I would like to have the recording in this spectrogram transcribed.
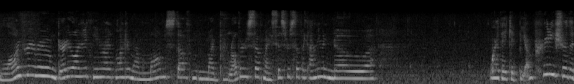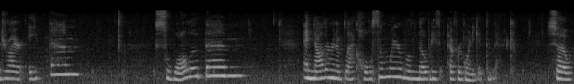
Laundry room, dirty laundry, clean laundry, my mom's stuff, my brother's stuff, my sister's stuff. Like, I don't even know where they could be. I'm pretty sure the dryer ate them, swallowed them, and now they're in a black hole somewhere. Well, nobody's ever going to get them back. So,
